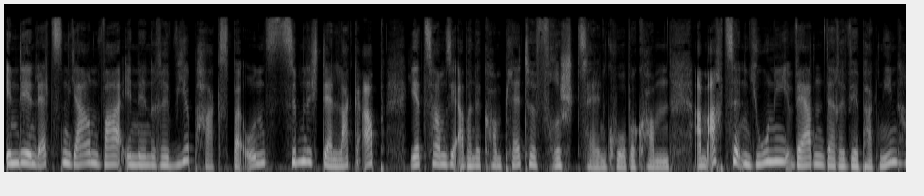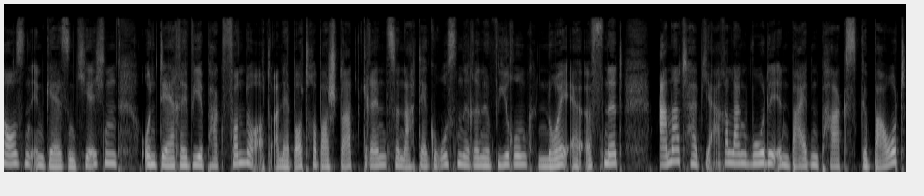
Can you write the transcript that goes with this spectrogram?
In den letzten Jahren war in den Revierparks bei uns ziemlich der Lack ab. Jetzt haben sie aber eine komplette Frischzellenkur bekommen. Am 18. Juni werden der Revierpark Nienhausen in Gelsenkirchen und der Revierpark von dort an der Bottroper Stadtgrenze nach der großen Renovierung neu eröffnet. Anderthalb Jahre lang wurde in beiden Parks gebaut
